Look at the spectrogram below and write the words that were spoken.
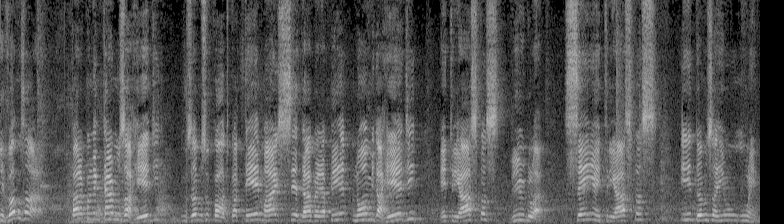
E vamos lá. Para conectarmos a rede, usamos o código AT mais CWAP, nome da rede, entre aspas, vírgula, senha, entre aspas, e damos aí um, um enter.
